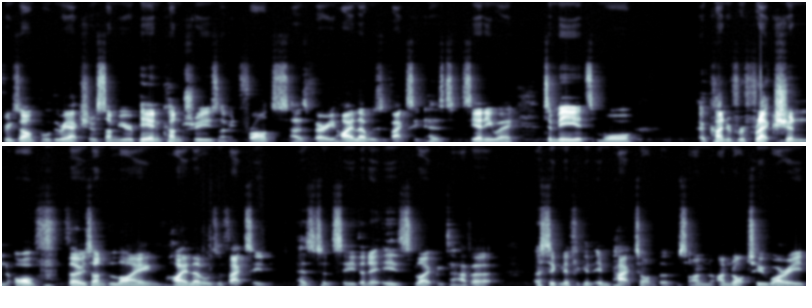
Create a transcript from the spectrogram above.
for example, the reaction of some European countries. I mean, France has very high levels of vaccine hesitancy anyway. To me, it's more a kind of reflection of those underlying high levels of vaccine hesitancy than it is likely to have a, a significant impact on them. So I'm I'm not too worried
